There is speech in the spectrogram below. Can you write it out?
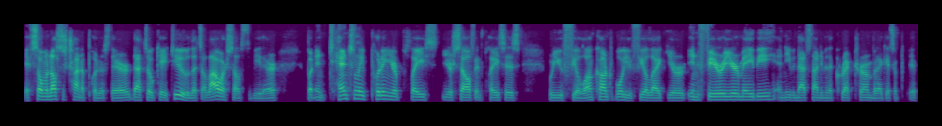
If someone else is trying to put us there, that's okay too. Let's allow ourselves to be there, but intentionally putting your place yourself in places where you feel uncomfortable, you feel like you're inferior, maybe, and even that's not even the correct term, but I guess it,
